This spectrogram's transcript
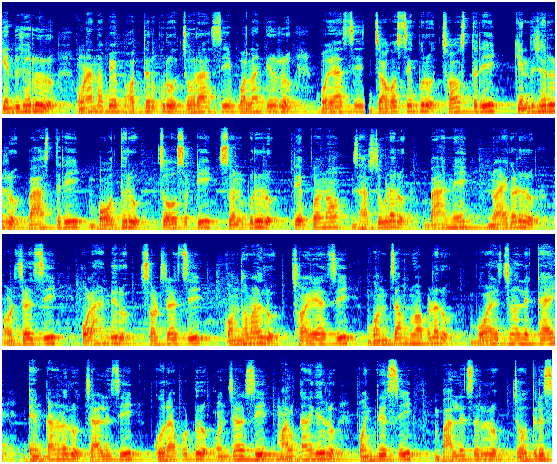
କେନ୍ଦୁଝରରୁ ଅଣାନବେ ଭଦ୍ରକରୁ ଚଉରାଅଶୀ ବଲାଙ୍ଗୀରରୁ ବୟାଅଶୀ ଜଗତସିଂହପୁରରୁ ଛଅସ୍ତରି କେନ୍ଦୁଝରରୁ ବାସ୍ତରି ବୌଦ୍ଧରୁ ଚଉଷଠି ସୋନପୁରରୁ ତେପନ ଝାରସୁଗୁଡ଼ାରୁ ବାହାନେ ନୟାଗଡ଼ରୁ ଅଠଚାଳିଶ କଳାହାଣ୍ଡିରୁ ସଡ଼ଚାଳିଶ କନ୍ଧମାଳରୁ ଛୟାଅଶୀ ଗଞ୍ଜାମ ନୂଆପଡ଼ାରୁ ବୟାଳିଶ ଜଣ ଲେଖାଏଁ ଢେଙ୍କାନାଳରୁ ଚାଳିଶ କୋରାପୁଟରୁ ଅଣଚାଳିଶ ମାଲକାନଗିରିରୁ ପଇଁତିରିଶ ବାଲେଶ୍ୱରରୁ ଚଉତିରିଶ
